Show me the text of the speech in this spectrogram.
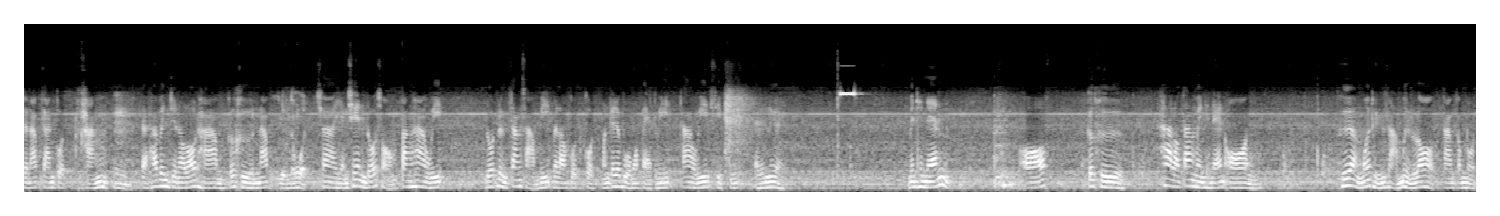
จะนับการกดครั้ง อืมแต่ถ้าเป็น general time ก็คือนับ รวมทั้งหมด ใช่ อย่างเช่น โดสสองตั้ง5วิ โดสหนึ่งตั้ง3วิ เวลากดกด มันก็จะบวกมา8วิ9วิ10วิไปเรื่อยๆ maintenance off ก็คือถ้าเราตั้ง maintenance on เครื่องเมื่อถึง30,000รอบตามกำหนด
